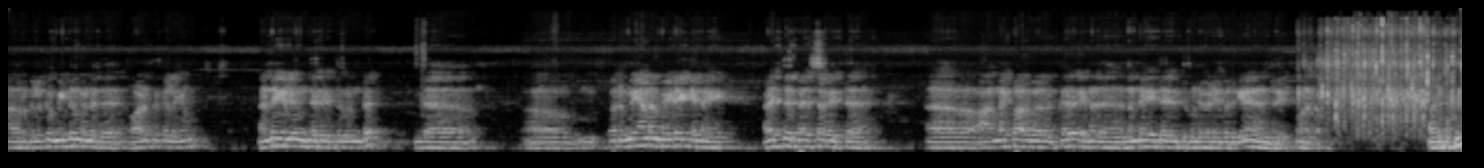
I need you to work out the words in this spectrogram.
அவர்களுக்கு மீண்டும் எனது வாழ்த்துக்களையும் நன்றிகளையும் தெரிவித்து கொண்டு இந்த பெருமையான மேடைக்கு என்னை அழைத்து பேச வைத்த அமைப்பாளர்களுக்கு எனது நன்றியை தெரிவித்துக் கொண்டு விடைபெறுகிறேன். நன்றி. வணக்கம். அடுத்து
